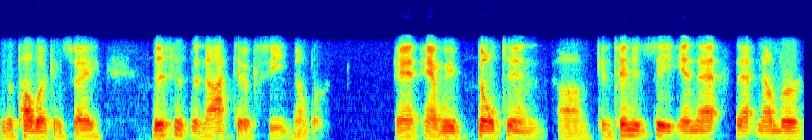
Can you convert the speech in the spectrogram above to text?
the public and say, this is the not to exceed number. And, and we've built in um, contingency in that, that number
